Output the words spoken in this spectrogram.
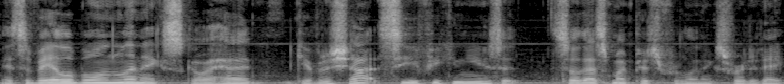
it's available in Linux. Go ahead, give it a shot. See if you can use it. So that's my pitch for Linux for today.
